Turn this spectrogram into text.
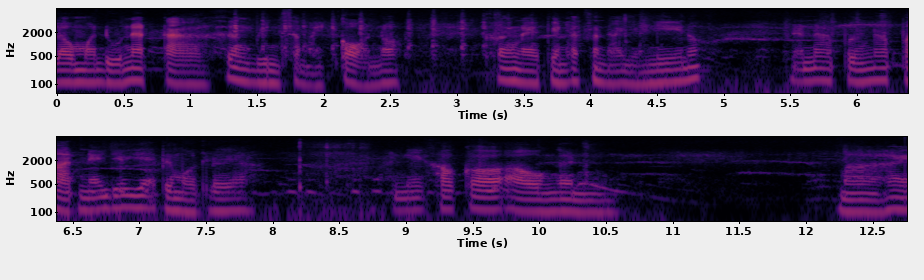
เรามาดูหน้าตาเครื่องบินสมัยก่อนเนาะข้างในเป็นลักษณะอย่างนี้เนาะและหน้าเปิงหน้าปัดเนี่ยเยอะแยะไปหมดเลยอะอันนี้เขาก็เอาเงิน มาให้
